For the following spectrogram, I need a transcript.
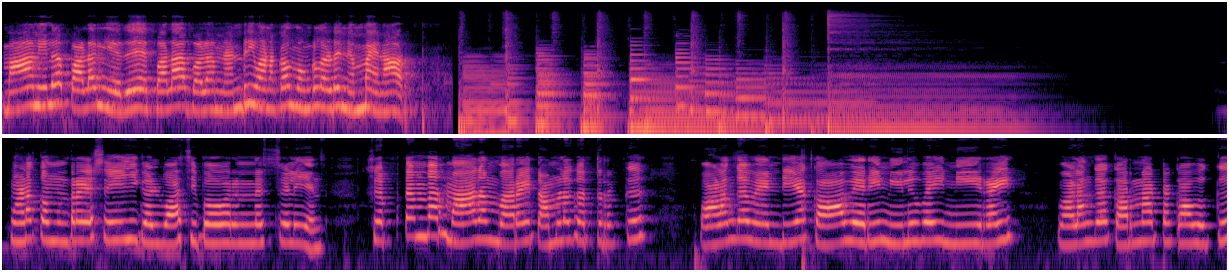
மாநில பழம் எது? பலாபலம் நன்றி வணக்கம். உங்களோட நெம்மையனார். இன்றைய செய்திகள் வாசிப்பவர் என்ன செப்டம்பர் மாதம் வரை தமிழகத்திற்கு வழங்க வேண்டிய காவேரி நிலுவை நீரை வழங்க கர்நாடகாவுக்கு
